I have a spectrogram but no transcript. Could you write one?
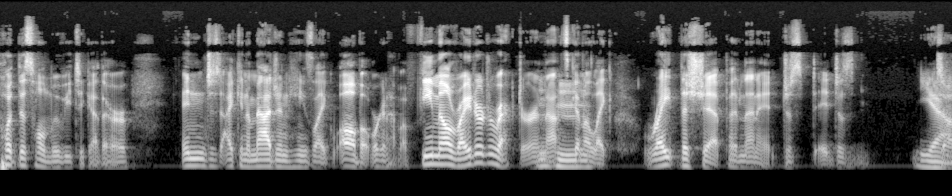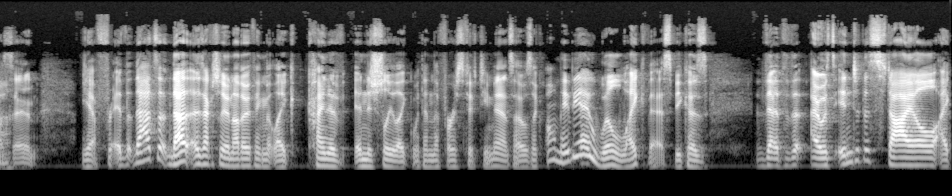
put this whole movie together, and just I can imagine he's like oh but we're gonna have a female writer director and that's Mhm. gonna like right the ship, and then it just it just Yeah. doesn't. Yeah, that's that is actually another thing that like kind of initially like within the first 15 minutes I was like, "Oh, maybe I will like this because that, that I was into the style. I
